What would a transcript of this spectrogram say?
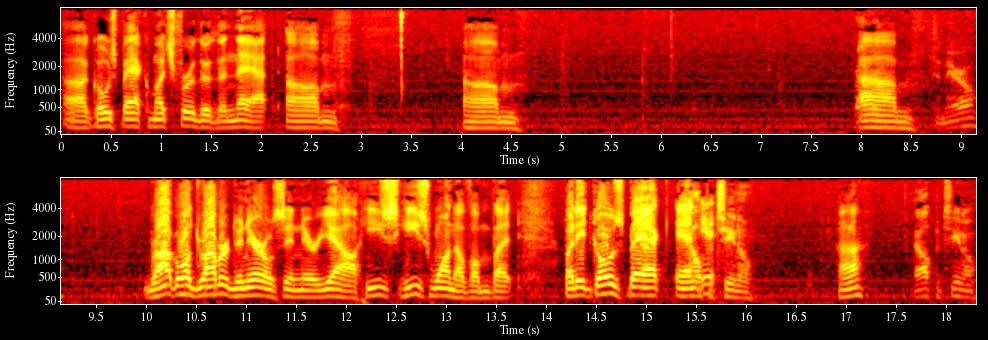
Uh, goes back much further than that. Um, um, um, De Niro. Rob, well, Robert De Niro's in there. Yeah, he's he's one of them. But but it goes back and Al it- Pacino. huh? Al Pacino.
